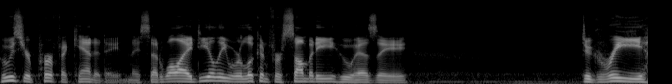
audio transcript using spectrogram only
who's your perfect candidate? And they said, well, ideally, we're looking for somebody who has a, degree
